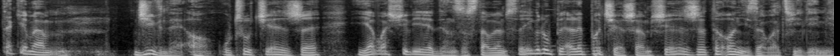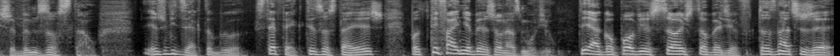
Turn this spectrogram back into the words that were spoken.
takie mam dziwne o uczucie, że ja właściwie jeden zostałem z tej grupy, ale pocieszam się, że to oni załatwili mi, żebym został. Już widzę, jak to było. Stefek, ty zostajesz, bo ty fajnie będziesz o nas mówił. Ty jak opowiesz coś, to będzie... To znaczy, że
